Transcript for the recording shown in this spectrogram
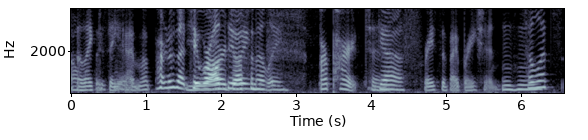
I Oh, like to think you. I'm a part of that too. you We're all doing definitely our part to yes raise the vibration. Mm-hmm. So let's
